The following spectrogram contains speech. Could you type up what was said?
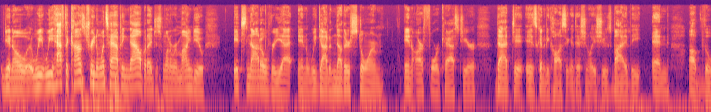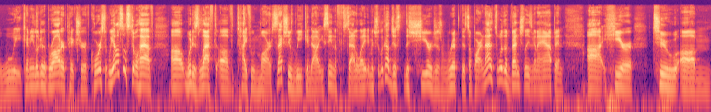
you know, we, we have to concentrate on what's happening now, but I just want to remind you it's not over yet. And we got another storm in our forecast here that is going to be causing additional issues by the end of the week. I mean, look at the broader picture. Of course, we also still have uh, what is left of Typhoon Marce. It's actually weakened out. You see in the satellite image. Look how just the shear just ripped this apart, and that's what eventually is going to happen uh, here to um,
